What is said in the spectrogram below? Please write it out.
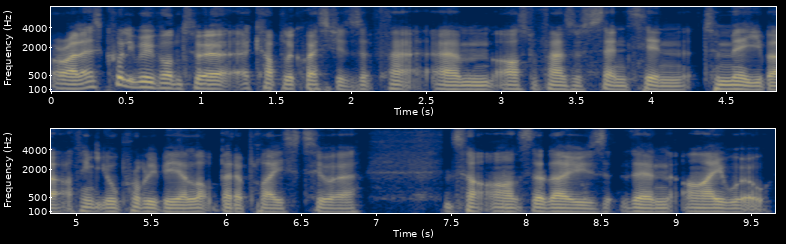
All right, let's quickly move on to a, a couple of questions that fa- um, Arsenal fans have sent in to me, but I think you'll probably be a lot better placed to uh, to answer those than I will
